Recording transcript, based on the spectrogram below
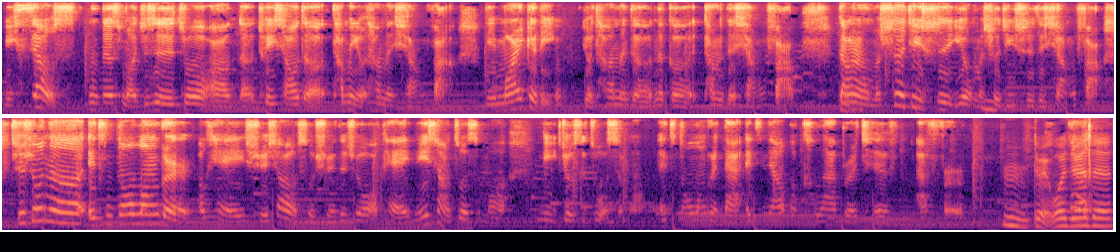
你 sales 那什么，就是做啊呃推销的，他们有他们的想法；你 marketing 有他们的那个他们的想法。当然，我们设计师也有我们设计师的想法。所以说呢，it's no longer OK。学校所学的说 OK，你想做什么，你就是做什么。It's no longer that. It's now a collaborative effort. 嗯，对，我觉得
